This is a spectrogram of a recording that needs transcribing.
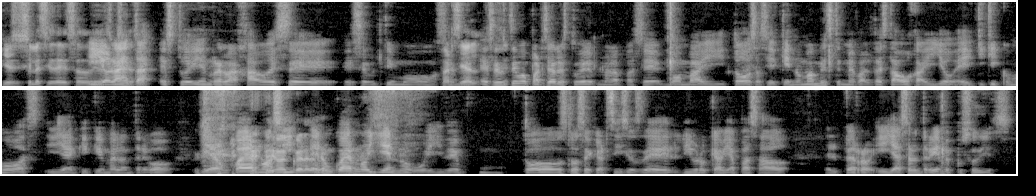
Yo sí, sí le hacía eso. Y yo la neta estuve bien relajado ese, ese último Parcial. Ese último parcial estuve, me la pasé bomba y todos así de que no mames, me falta esta hoja. Y yo, hey Kiki, ¿cómo vas? Y ya Kiki me lo entregó. Y era un cuaderno Sí así, era un cuaderno lleno, güey, de todos los ejercicios del libro que había pasado el perro. Y ya se lo entregué y me puso 10.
